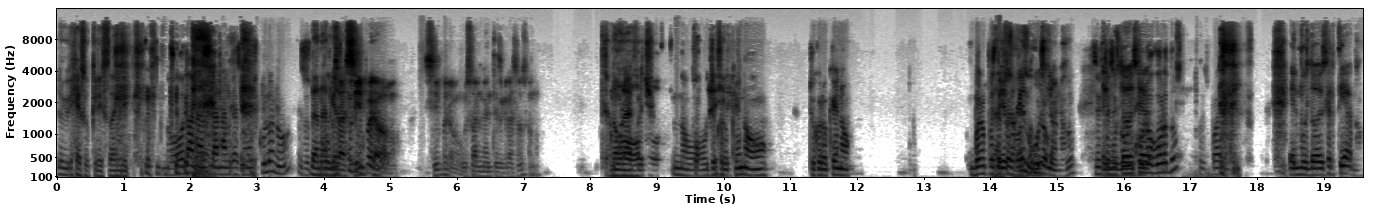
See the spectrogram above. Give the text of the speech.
Jesucristo bendito. No, la, la nalga es músculo, ¿no? Eso es La puro O nalga sea, sí, pero. Sí, pero usualmente es grasoso, ¿no? Es como la de Fercho. No, ¿Cómo yo creo que no. Yo creo que no. Bueno, pues depende del el muslo, ¿no? Si el usted se muslo come un ser- culo gordo, pues vale. El muslo debe ser tierno.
